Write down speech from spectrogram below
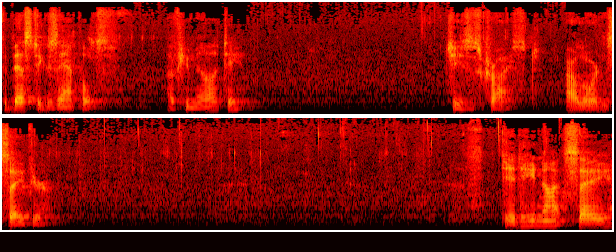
The best examples of humility Jesus Christ our Lord and Savior. Did he not say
